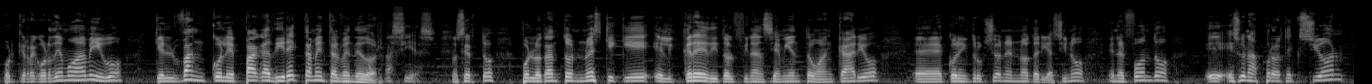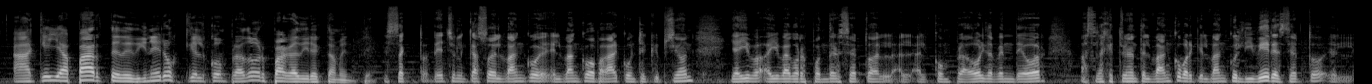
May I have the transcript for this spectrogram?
Porque recordemos, amigo, que el banco le paga directamente al vendedor. así es. ¿no es cierto? Por lo tanto, no es que quede el crédito, el financiamiento bancario eh, con instrucciones en notaría, sino en el fondo eh, es una protección a aquella parte de dinero que el comprador paga directamente. Exacto. De hecho, en el caso del banco, el banco va a pagar contra inscripción y ahí va, ahí va a corresponder, ¿cierto?, al, al- al comprador y al vendedor hacer la gestión ante el banco para que el banco libere, ¿cierto?, el-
